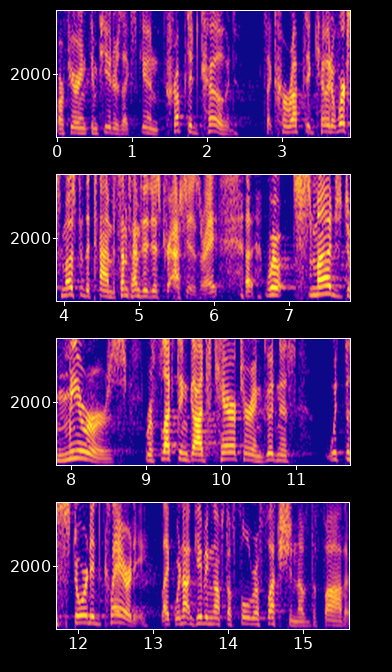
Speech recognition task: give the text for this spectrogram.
Or if you're in computers like Skun, corrupted code. It's like corrupted code. It works most of the time, but sometimes it just crashes, right? Uh, we're smudged mirrors reflecting God's character and goodness with distorted clarity, like we're not giving off the full reflection of the Father.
